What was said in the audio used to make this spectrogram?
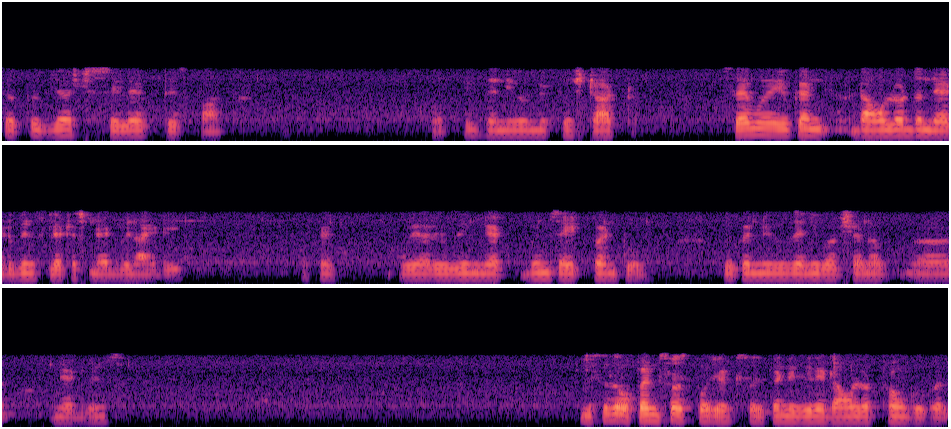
So to just select this path okay then you will need to start same way you can download the NetBeans latest NetBeans ID. Okay, we are using NetBeans 8.2. You can use any version of uh, NetBeans. This is an open source project, so you can easily download from Google.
